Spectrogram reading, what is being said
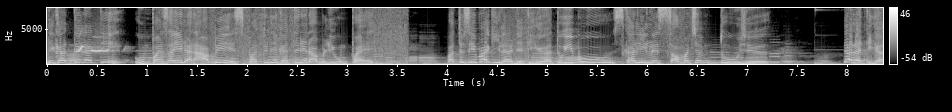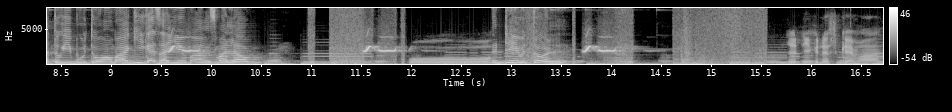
Dia kata nanti Umpan saya dah nak habis. Lepas tu dia kata dia nak beli umpan. Lepas tu saya bagilah dia RM300,000 Sekali lesak macam tu je. Dah lah RM300,000 tu orang bagi kat saya bang semalam. Oh. Sedih betul. Jadi kena scam lah.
